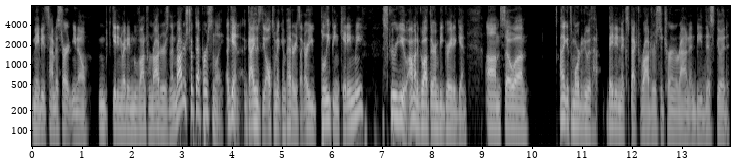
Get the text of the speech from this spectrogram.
Maybe it's time to start, you know, getting ready to move on from Rodgers. And then Rodgers took that personally. Again, a guy who's the ultimate competitor. He's like, Are you bleeping kidding me? Screw you. I'm gonna go out there and be great again. Um, so uh, I think it's more to do with they didn't expect Rodgers to turn around and be this good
